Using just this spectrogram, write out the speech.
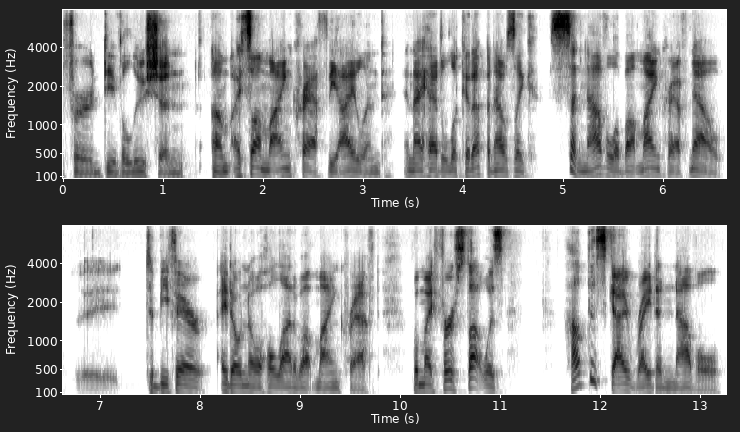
for Devolution, um, I saw Minecraft: The Island, and I had to look it up, and I was like, "This is a novel about Minecraft." Now, uh, to be fair, I don't know a whole lot about Minecraft, but my first thought was, how'd this guy write a novel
